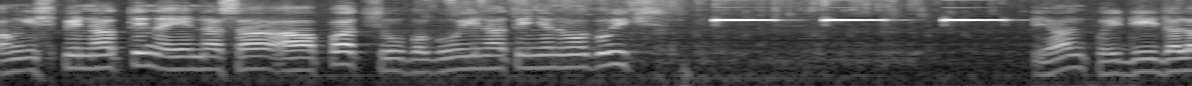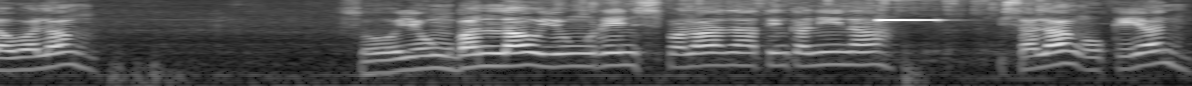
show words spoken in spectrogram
ang spin natin ay nasa apat. So, baguhin natin yan mga gawiks. Yan, pwede dalawa lang. So, yung banlaw, yung rinse pala natin kanina, isa lang, okay yan.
